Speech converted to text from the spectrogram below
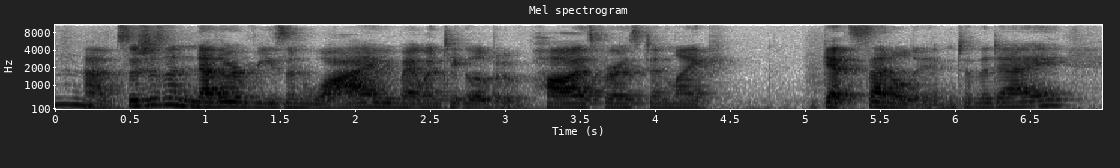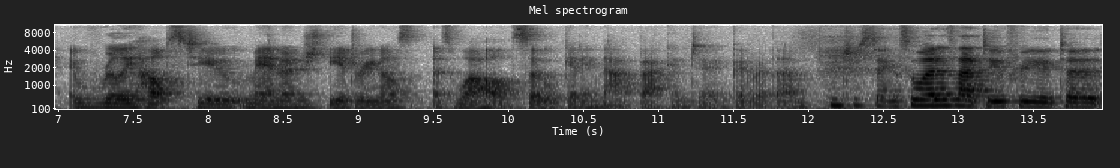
Mm. Um, so it's just another reason why we might want to take a little bit of a pause first and like get settled into the day it really helps to manage the adrenals as well. So getting that back into good rhythm. Interesting. So what does that do for you to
